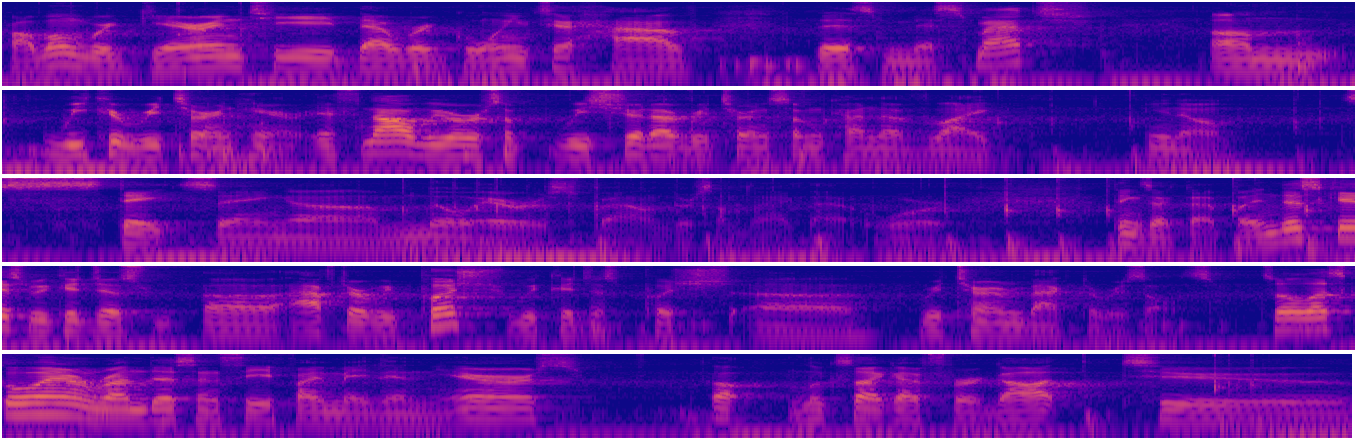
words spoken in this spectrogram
problem, we're guaranteed that we're going to have this mismatch. Um, we could return here. If not, we were we should have returned some kind of like, you know, state saying um, no errors found or something like that, or things like that. But in this case, we could just, uh, after we push, we could just push, uh, return back the results. So let's go ahead and run this and see if I made any errors. Oh, looks like I forgot to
